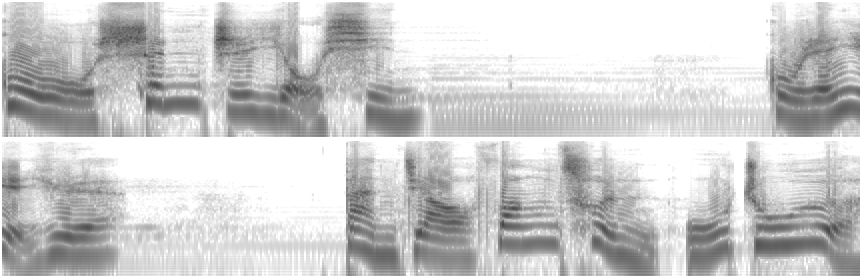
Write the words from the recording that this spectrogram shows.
故身之有心。古人也曰：“但教方寸无诸恶。”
